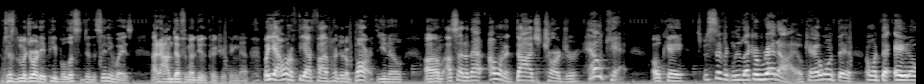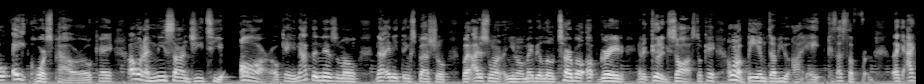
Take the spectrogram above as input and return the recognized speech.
because the majority of people listen to this anyways. And I'm definitely gonna do the picture thing now. But yeah, I want a Fiat 500 Abarth. You know, um, outside of that, I want a Dodge Charger Hellcat okay? Specifically like a red eye okay? I want the i want the 808 horsepower okay? I want a nissan gtr okay? Not the nismo not anything special but i just want you know maybe a little turbo upgrade and a good exhaust okay? I want a bmw i8 because that's the like i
